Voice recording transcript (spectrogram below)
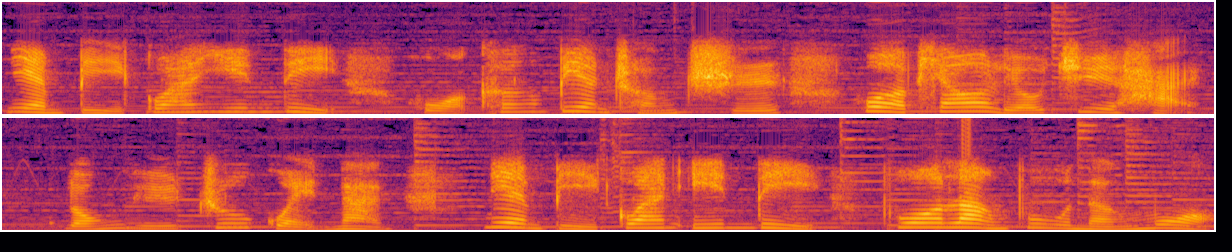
念彼观音力，火坑变成池，或漂流巨海，龙于诸鬼难。念彼观音力，波浪不能没。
